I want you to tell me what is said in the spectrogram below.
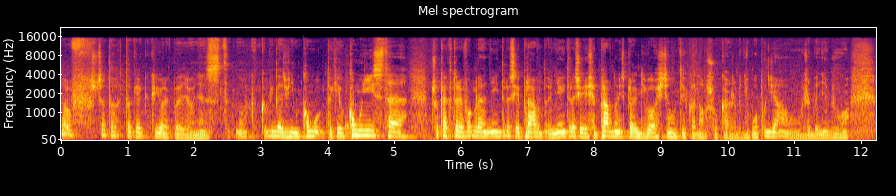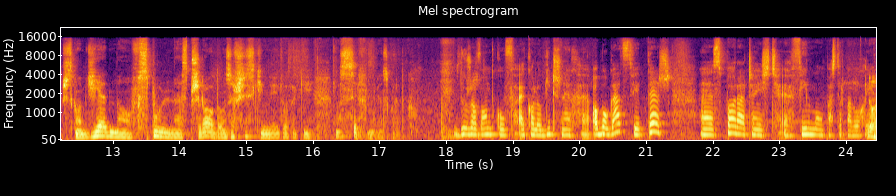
no, jeszcze to, tak jak Jurek powiedział, nie? Jest, no, widać w nim komu, takiego komunistę, człowieka, który w ogóle nie interesuje, prawdą, nie interesuje się prawdą i sprawiedliwością, tylko no, szuka, żeby nie było podziału, żeby nie było, wszystko ma być jedno, wspólne, z przyrodą, ze wszystkim, nie? I to taki no, syf, mówiąc krótko. Dużo wątków ekologicznych. E, O bogactwie też e, spora część e, filmu. Pastor Paweł Chojecki. No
